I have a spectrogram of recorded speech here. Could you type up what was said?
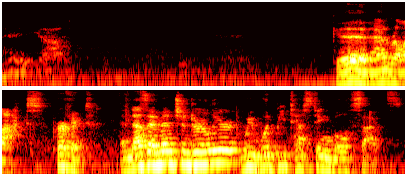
There you go. Good, and relax. Perfect. And as I mentioned earlier, we would be testing both sides.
